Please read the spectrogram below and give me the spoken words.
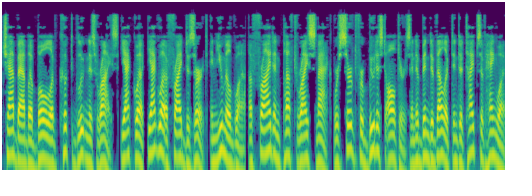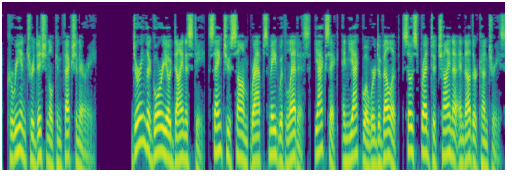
chabab a bowl of cooked glutinous rice yakgwa, yagwa a fried dessert and umilgwa a fried and puffed rice snack were served for Buddhist altars and have been developed into types of hangwa, Korean traditional confectionery. During the Goryeo dynasty, sangchu sam wraps made with lettuce, yaksik, and yakgwa were developed, so spread to China and other countries.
